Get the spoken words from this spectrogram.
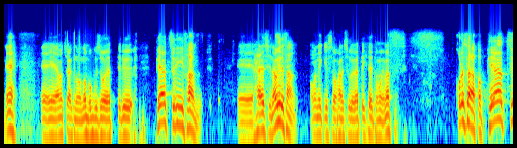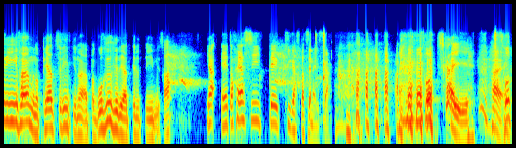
ね、えー山地区のの牧場をやってるペアツリーファーム、えー林直秀さん、お招きしてお話を伺っていきたいと思います。これさ、やっぱペアツリーファームのペアツリーっていうのは、やっぱご夫婦でやってるっていう意味ですか？いや、えっ、と、林って木が2つじゃないですか。そっちかい、はい。そっ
